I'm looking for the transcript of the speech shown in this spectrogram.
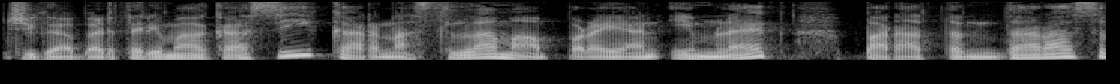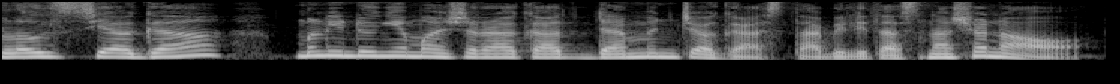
juga berterima kasih karena selama perayaan Imlek, para tentara selalu siaga, melindungi masyarakat dan menjaga stabilitas nasional.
